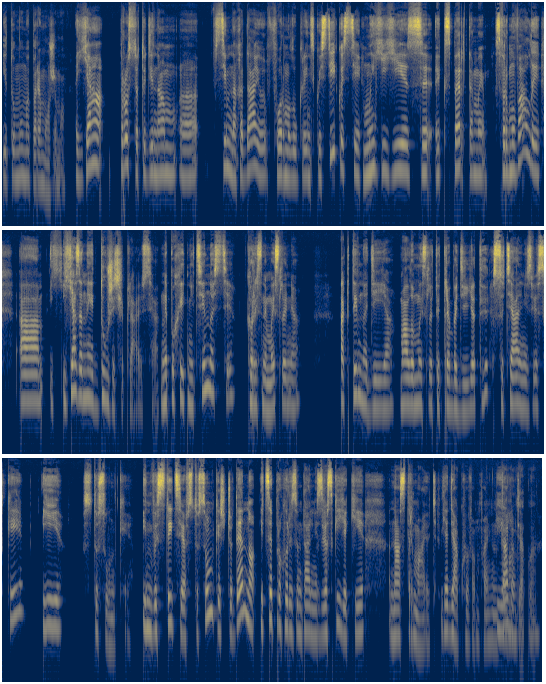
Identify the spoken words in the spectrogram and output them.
І тому ми переможемо. Я просто тоді нам е, всім нагадаю формулу української стійкості. Ми її з експертами сформували, а я за неї дуже чіпляюся. Непохитні цінності, корисне мислення. Активна дія, мало мислити, треба діяти, соціальні зв'язки і стосунки. Інвестиція в стосунки щоденно, і це про горизонтальні зв'язки, які нас тримають. Я дякую вам, пані Наталю. я вам дякую.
